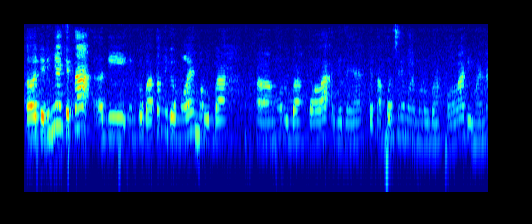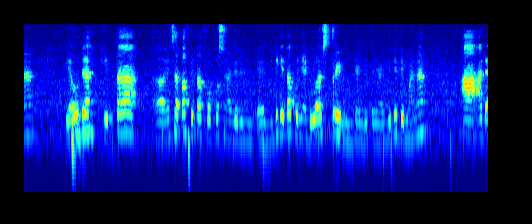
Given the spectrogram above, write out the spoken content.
uh, jadinya kita uh, di inkubator juga mulai merubah uh, merubah pola gitu ya. Kita pun sini mulai merubah pola di mana ya udah kita uh, instead of kita fokus ngajarin ya, jadi kita punya dua stream kayak gitu ya. Jadi di mana uh, ada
